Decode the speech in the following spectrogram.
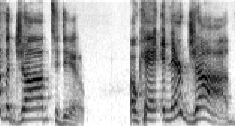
have a job to do. Okay? And their job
